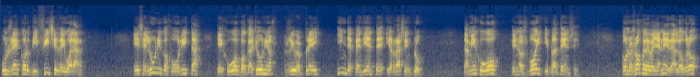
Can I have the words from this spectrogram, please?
un récord difícil de igualar. Es el único futbolista que jugó en Boca Juniors, River Plate, Independiente y Racing Club. También jugó en Osboy y Platense. Con los Rojos de Vallaneda logró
